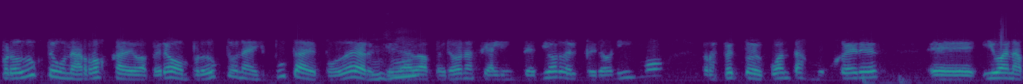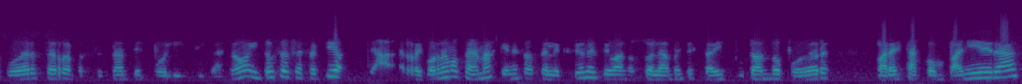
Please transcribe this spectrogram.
producto de una rosca de Vaperón, producto de una disputa de poder que daba Perón hacia el interior del peronismo respecto de cuántas mujeres eh, iban a poder ser representantes políticas, ¿no? Entonces, efectivamente, recordemos además que en esas elecciones Eva no solamente está disputando poder para estas compañeras,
